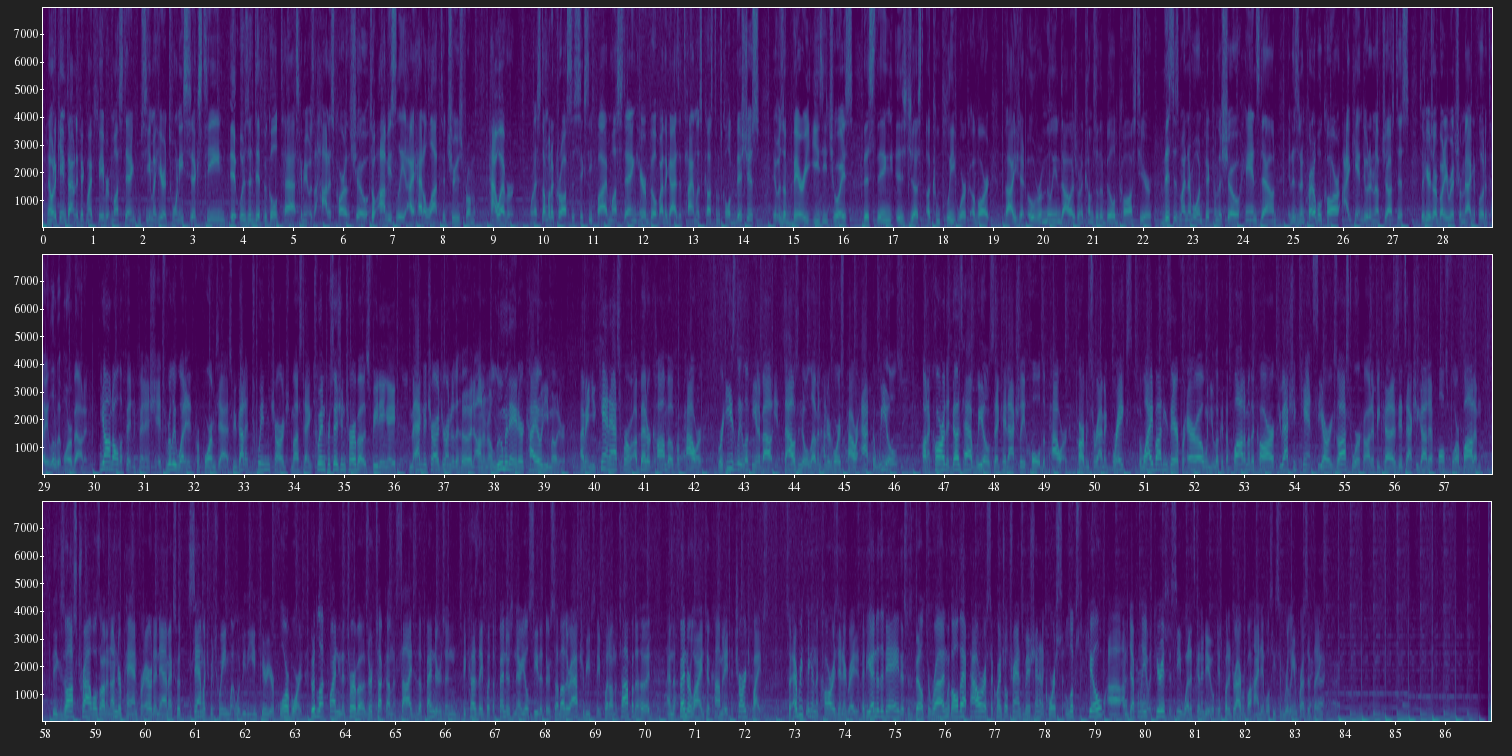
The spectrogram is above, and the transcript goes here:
Now, when it came time to pick my favorite Mustang from SEMA here at 2016, it was a difficult task. I mean, it was the hottest car of the show, so obviously I had a lot to choose from. However, when I stumbled across this 65 Mustang here built by the guys at Timeless Customs called Vicious, it was a very easy choice. This thing is just a complete work of art, valued at over a million dollars when it comes to the build cost here. This is my number one pick from the show, hands down. It is an incredible car. I can't do it enough justice. So here's our buddy Rich from Magnaflow to tell you a little bit more about it. Beyond all the fit and finish, it's really what it performs as. We've got a twin charged Mustang, twin precision turbos feeding a Magna Charger under the hood on an Aluminator Coyote motor. I mean, you can't ask for a better combo for power. We're easily looking at about 1,000 to 1,100 horsepower at the wheels on a car that does have wheels that can actually hold the power. Carbon ceramic brakes, the wide body's there for aero. When you look at the bottom of the car, you actually can't see our exhaust work on it because it's actually got a false floor bottom. The exhaust travels on an underpan for aerodynamics with sandwich between what would be the interior floorboard. Good luck finding the turbos. They're tucked on the sides of the fenders and because they put the fenders in there, you'll see that there's some other attributes they put on the top of the hood and the fender line to accommodate the charge pipes. So everything in the car is integrated. At the end of the day, this was built to run with all that power, a sequential transmission, and of course, looks to kill. Uh, I'm definitely curious to see what it's gonna do. Just put a driver behind it, we'll see some really impressive things.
